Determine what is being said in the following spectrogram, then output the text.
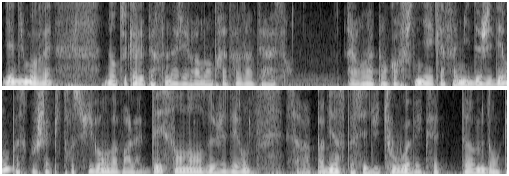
il y a du mauvais, mais en tout cas le personnage est vraiment très très intéressant. Alors on n'a pas encore fini avec la famille de Gédéon parce qu'au chapitre suivant on va voir la descendance de Gédéon. Ça va pas bien se passer du tout avec cet homme donc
